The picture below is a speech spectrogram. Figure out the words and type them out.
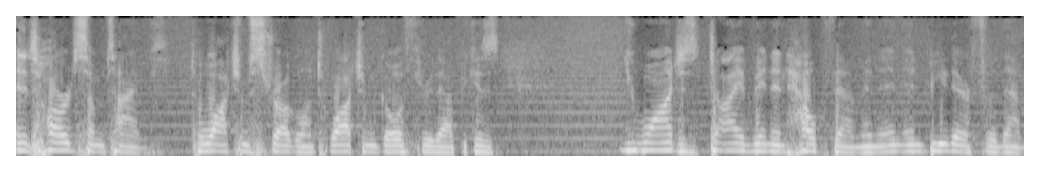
And it's hard sometimes. to watch them struggle and to watch them go through that because you want to just dive in and help them and, and, and be there for them.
